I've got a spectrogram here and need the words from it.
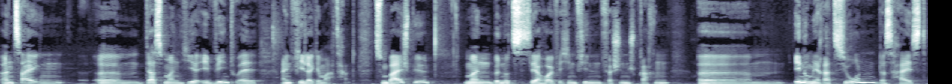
anzeigen, ähm, dass man hier eventuell einen Fehler gemacht hat. Zum Beispiel, man benutzt sehr häufig in vielen verschiedenen Sprachen ähm, Enumeration, das heißt,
